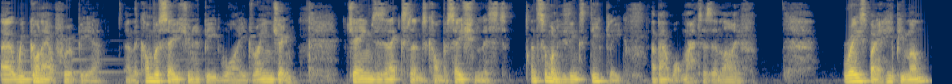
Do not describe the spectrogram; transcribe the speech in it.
Uh, we'd gone out for a beer and the conversation had been wide ranging. James is an excellent conversationalist and someone who thinks deeply about what matters in life. Raised by a hippie mum,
